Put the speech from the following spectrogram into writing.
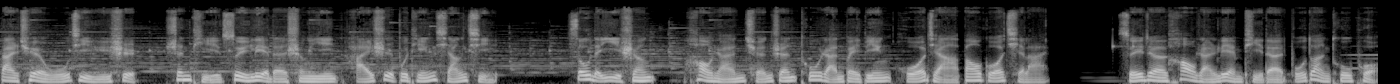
但却无济于事，身体碎裂的声音还是不停响起。嗖的一声，浩然全身突然被冰火甲包裹起来。随着浩然炼体的不断突破，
